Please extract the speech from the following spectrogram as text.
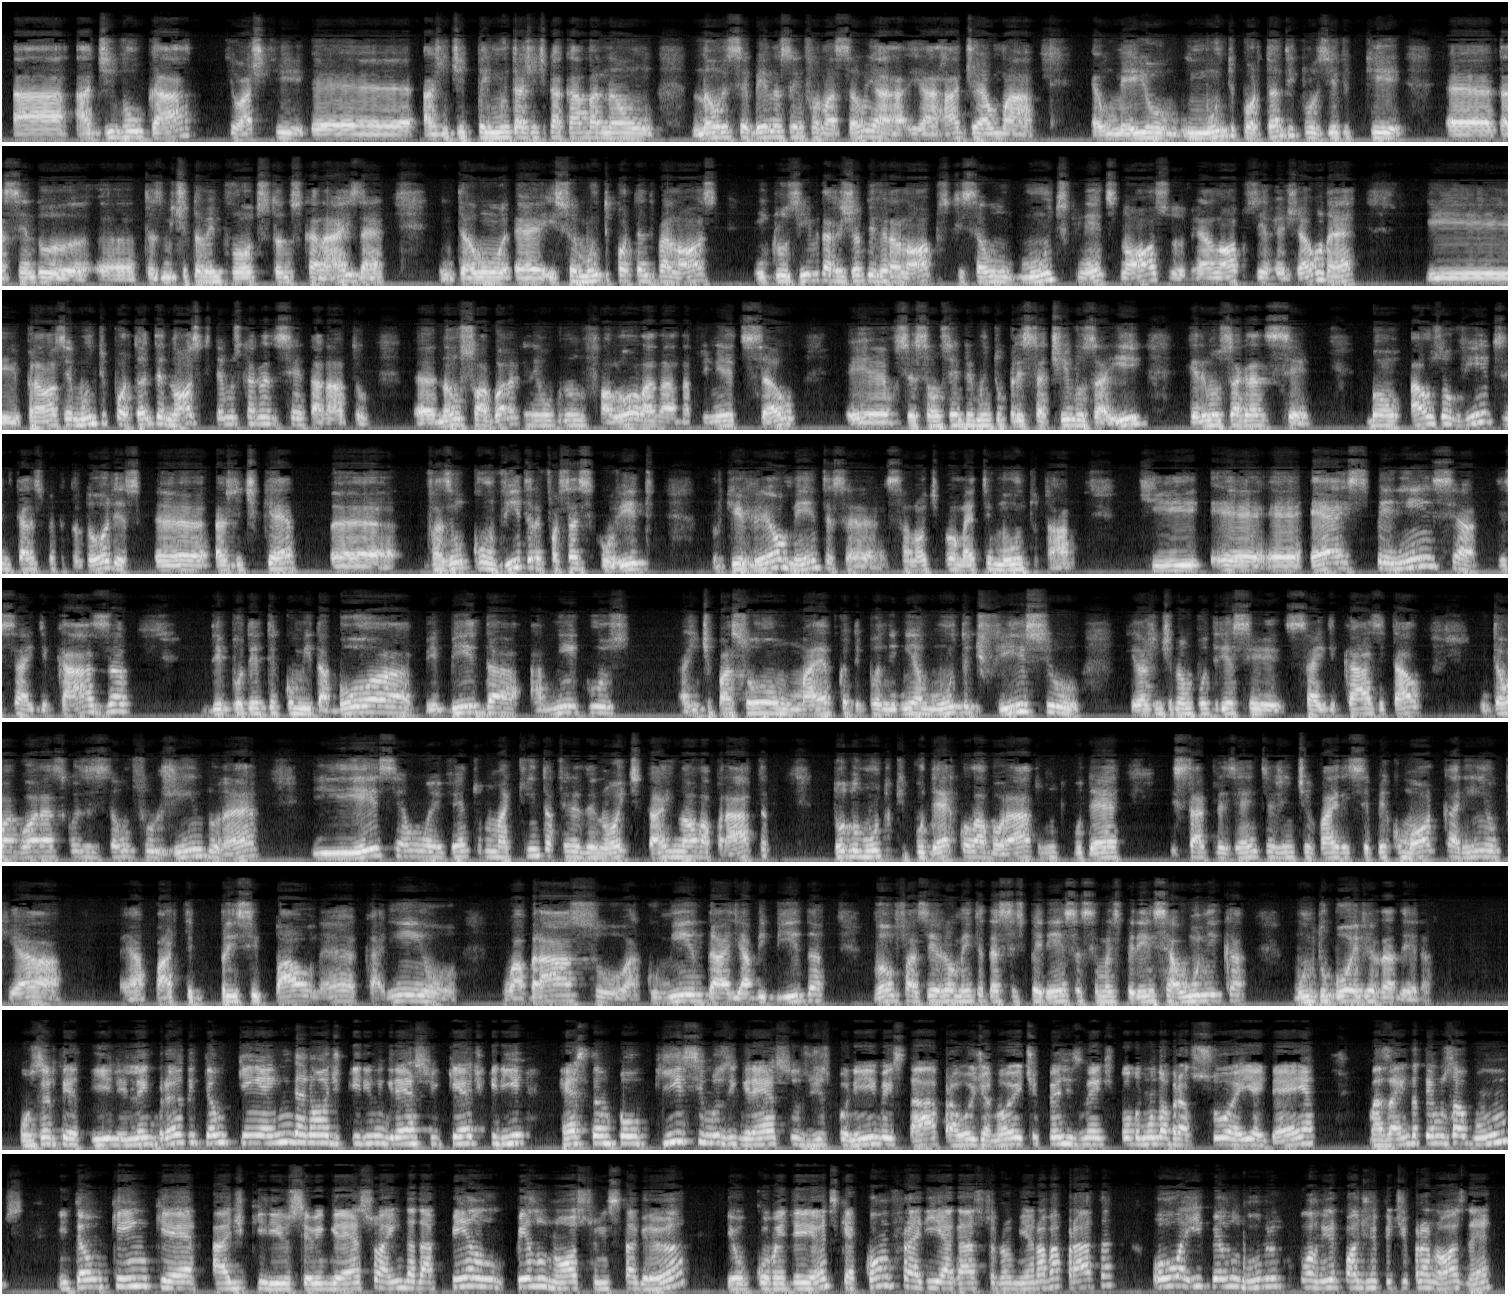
a, a divulgar, que eu acho que é, a gente tem muita gente que acaba não, não recebendo essa informação e a, e a rádio é uma é um meio muito importante, inclusive que está é, sendo é, transmitido também por outros tantos canais, né? Então é, isso é muito importante para nós, inclusive da região de Veranópolis, que são muitos clientes nossos, Veranópolis e região, né? E para nós é muito importante, é nós que temos que agradecer, tá, Nato? É, não só agora, que nem o Bruno falou lá na, na primeira edição, é, vocês são sempre muito prestativos aí, queremos agradecer. Bom, aos ouvintes e telespectadores, é, a gente quer fazer um convite, reforçar esse convite, porque realmente essa, essa noite promete muito, tá? Que é, é, é a experiência de sair de casa, de poder ter comida boa, bebida, amigos, a gente passou uma época de pandemia muito difícil, que a gente não poderia se, sair de casa e tal. Então agora as coisas estão surgindo, né? E esse é um evento numa quinta-feira de noite, tá? Em Nova Prata. Todo mundo que puder colaborar, todo mundo que puder estar presente, a gente vai receber com o maior carinho, que é a, é a parte principal, né? Carinho, o abraço, a comida e a bebida vão fazer realmente dessa experiência ser uma experiência única, muito boa e verdadeira. Com certeza. E lembrando, então, quem ainda não adquiriu o ingresso e quer adquirir, restam pouquíssimos ingressos disponíveis, tá? Para hoje à noite. Felizmente, todo mundo abraçou aí a ideia, mas ainda temos alguns. Então, quem quer adquirir o seu ingresso, ainda dá pelo, pelo nosso Instagram. Eu comentei antes, que é Confraria Gastronomia Nova Prata, ou aí pelo número que o Claudir pode repetir para nós, né?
